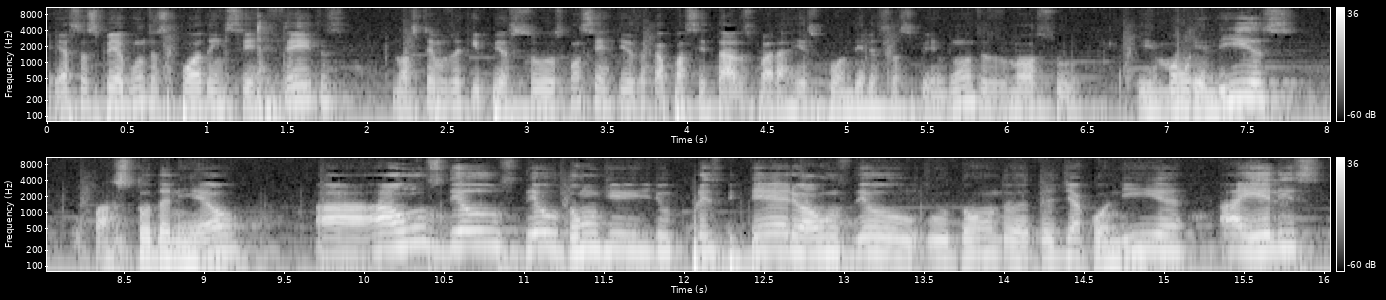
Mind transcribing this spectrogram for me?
Essas perguntas podem ser feitas. Nós temos aqui pessoas com certeza capacitadas para responder essas perguntas. O nosso irmão Elias, o pastor Daniel, a, a uns Deus deu o dom de, de presbitério, a uns deu o dom da, diaconia, a eles,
